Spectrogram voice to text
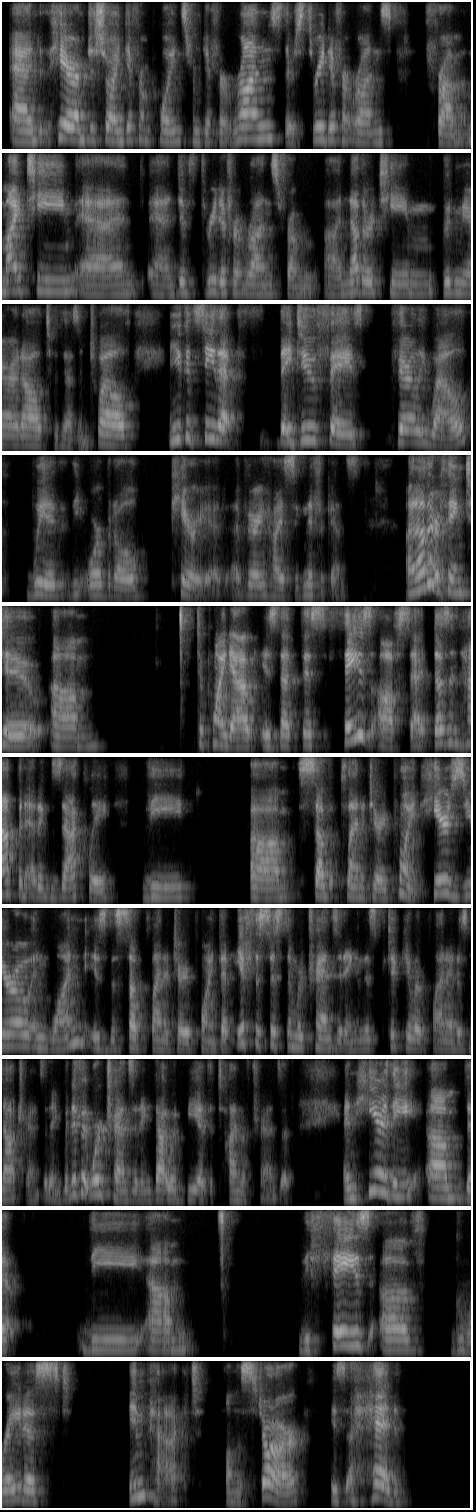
And here I'm just showing different points from different runs. There's three different runs from my team and, and three different runs from another team, Gurdemir et al. 2012. And you can see that they do phase fairly well with the orbital period at very high significance. Another thing to, um, to point out is that this phase offset doesn't happen at exactly the um, subplanetary point. Here, zero and one is the subplanetary point that if the system were transiting, and this particular planet is not transiting, but if it were transiting, that would be at the time of transit. And here, the um, the the um, the phase of greatest impact on the star is ahead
